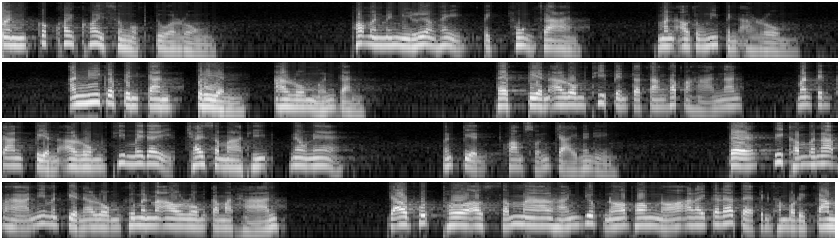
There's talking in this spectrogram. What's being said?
มันก็ค่อยๆสงบตัวลง เพราะมันไม่มีเรื่องให้ไปฟุ้งซ่าน มันเอาตรงนี้เป็นอารมณ์ อันนี้ก็เป็นการเปลี่ยนอารมณ์เหมือนกัน แต่เปลี่ยนอารมณ์ที่เป็นตะตังคับอาหารนั้น มันเป็นการเปลี่ยนอารมณ์ที่ไม่ได้ใช้สมาธิแน่วแน่ มันเปลี่ยนความสนใจนั่นเอง แต่วิคัมพนาปหารนี่มันเปลี่ยนอารมณ์ คือมันมาเอาอารมณ์กรรมฐาน จะเอาพุทโธเอาสัมมาหังยุบหนอพองหนออะไรก็แล้วแต่เป็นคำบริกรรม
